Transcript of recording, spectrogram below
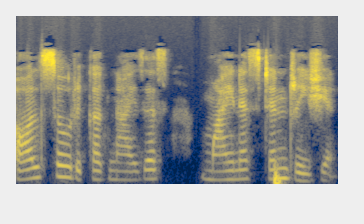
also recognizes minus 10 region.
